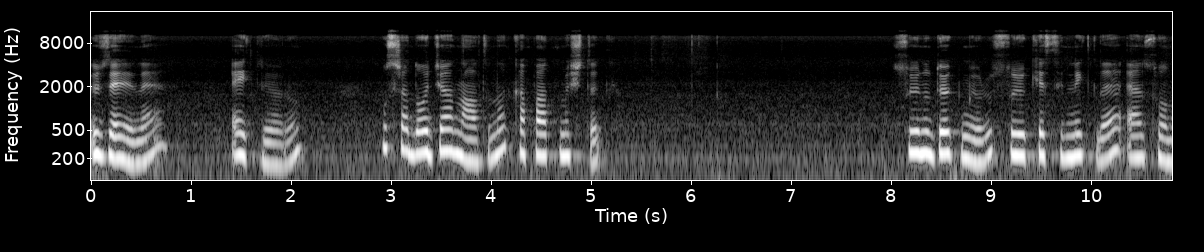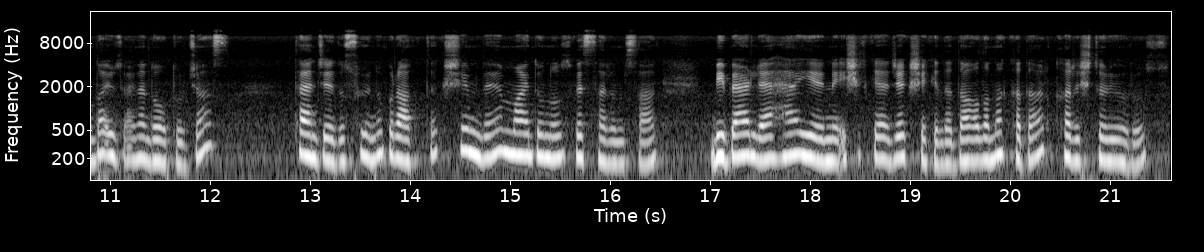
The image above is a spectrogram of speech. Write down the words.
üzerine ekliyorum. Bu sırada ocağın altını kapatmıştık. Suyunu dökmüyoruz. Suyu kesinlikle en sonda üzerine dolduracağız. Tencerede suyunu bıraktık. Şimdi maydanoz ve sarımsak biberle her yerine eşit gelecek şekilde dağılana kadar karıştırıyoruz.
